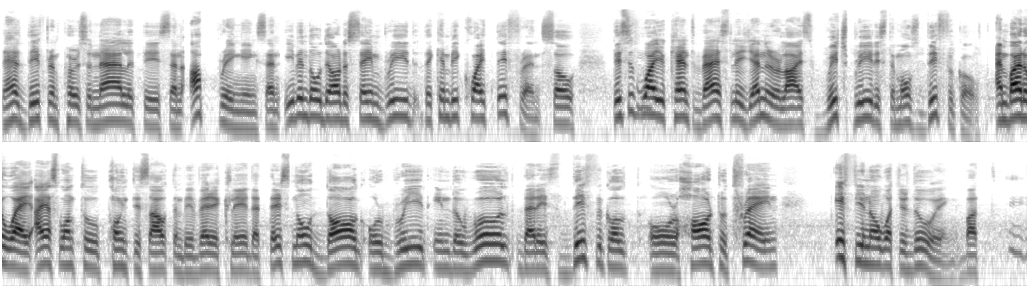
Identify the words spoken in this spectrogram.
they have different personalities and upbringings. And even though they are the same breed, they can be quite different. So this is why you can't vastly generalize which breed is the most difficult. And by the way, I just want to point this out and be very clear that there's no dog or breed in the world that is difficult or hard to train if you know what you're doing. But mm-hmm.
